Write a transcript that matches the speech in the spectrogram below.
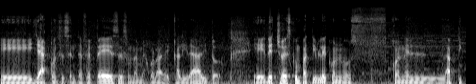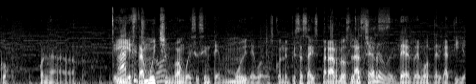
Eh, ya con 60 FPS, una mejora de calidad y todo. Eh, de hecho, es compatible con los. con el áptico. Con la. Y Ah, está muy chingón. güey. Se siente muy de huevos. Cuando empiezas a disparar los láseres, te rebota el gatillo.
